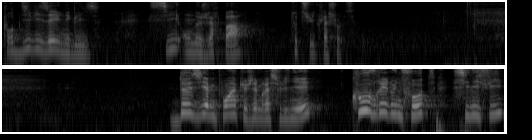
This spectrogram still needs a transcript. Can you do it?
pour diviser une église si on ne gère pas tout de suite la chose. Deuxième point que j'aimerais souligner, couvrir une faute signifie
